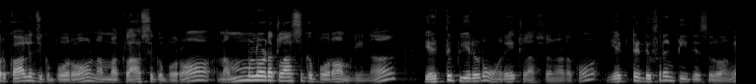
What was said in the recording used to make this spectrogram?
ஒரு காலேஜுக்கு போகிறோம் நம்ம கிளாஸுக்கு போகிறோம் நம்மளோட கிளாஸுக்கு போகிறோம் அப்படின்னா எட்டு பீரியடும் ஒரே கிளாஸில் நடக்கும். எட்டு டிஃப்ரெண்ட் டீச்சர்ஸ் வருவாங்க.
